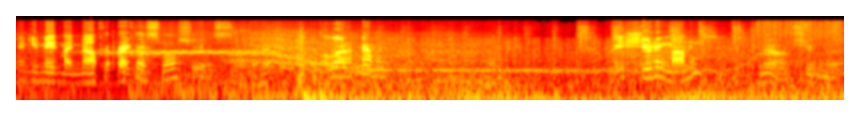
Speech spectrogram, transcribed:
think he made my mouth Look, look how small she is. What the heck? Hold on, I'm coming. Are you shooting mommy? No, I'm shooting the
